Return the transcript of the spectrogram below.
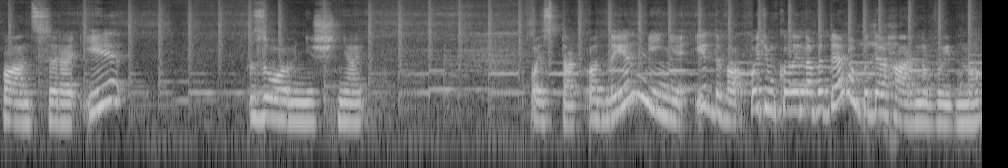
панцира і зовнішня. Ось так. Один лінія і два. Потім, коли наведемо, буде гарно видно.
